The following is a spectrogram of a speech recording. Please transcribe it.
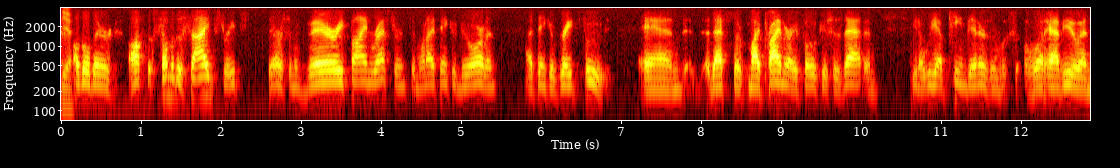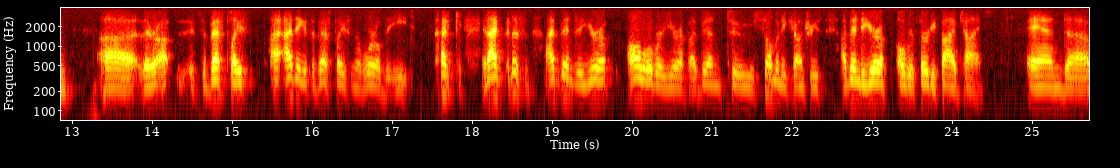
yeah. although they're off the, some of the side streets, there are some very fine restaurants. And when I think of New Orleans, I think of great food, and that's the, my primary focus is that. And you know, we have team dinners and what have you, and uh, they're uh, it's the best place. I, I think it's the best place in the world to eat. and I listen. I've been to Europe, all over Europe. I've been to so many countries. I've been to Europe over 35 times, and uh,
